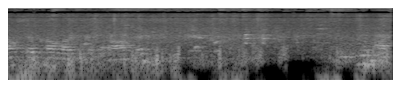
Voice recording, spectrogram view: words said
also call our ticket office. We have,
